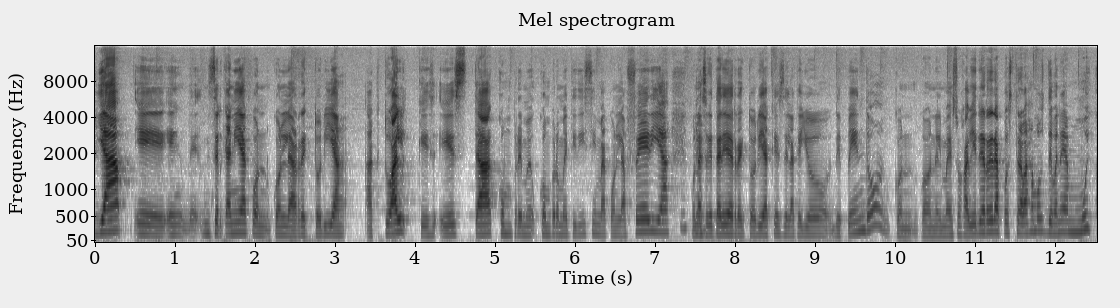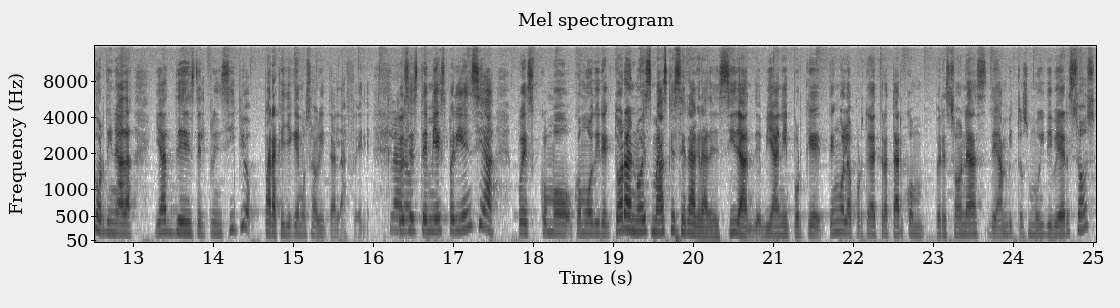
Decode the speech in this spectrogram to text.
ya eh, en, cercanía con, la rectoría actual que está comprometidísima con la feria, con la Secretaría de Rectoría, que es de la que yo dependo, con, el maestro Javier Herrera, pues trabajamos de manera muy coordinada ya desde el principio para que lleguemos ahorita a la feria. Entonces, este, mi experiencia, pues como, como directora no es más que ser agradecida, Viani, porque tengo la oportunidad de tratar con personas de ámbitos muy diversos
